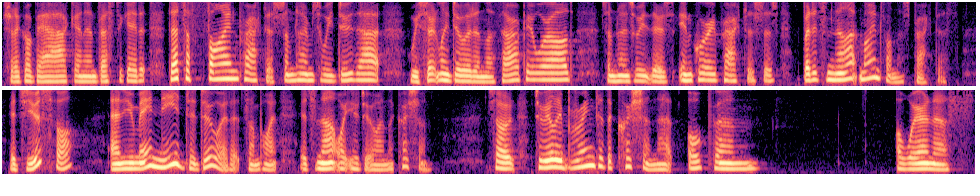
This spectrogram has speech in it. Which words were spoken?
should I go back and investigate it? That's a fine practice. Sometimes we do that. We certainly do it in the therapy world. Sometimes we, there's inquiry practices, but it's not mindfulness practice. It's useful, and you may need to do it at some point. It's not what you do on the cushion. So to really bring to the cushion that open awareness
